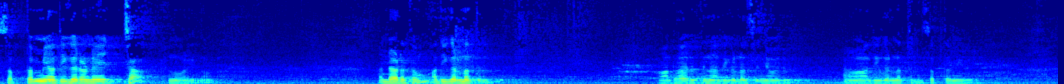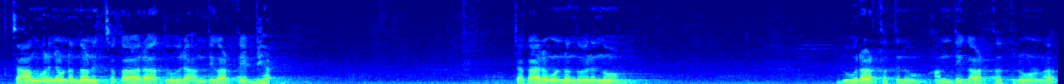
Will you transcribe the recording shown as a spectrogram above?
സപ്തമി അധികരണേ ച എന്ന് പറയുന്നുണ്ട് അതിന്റെ അർത്ഥം അധികരണത്തിൽ. ആധാരത്തിന് അധികരണ സംജ്ഞ വരും. ആ അധികരണത്തിൽ സപ്തമി വരും ച എന്ന് പറഞ്ഞുകൊണ്ട് എന്താണ്? ചകാര ദൂര അന്തികാർത്തേഭ്യ. ചകാരം കൊണ്ട് എന്ത് വരുന്നു? ദൂരാർത്ഥത്തിലും അന്തികാർത്ഥത്തിലുമുള്ള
